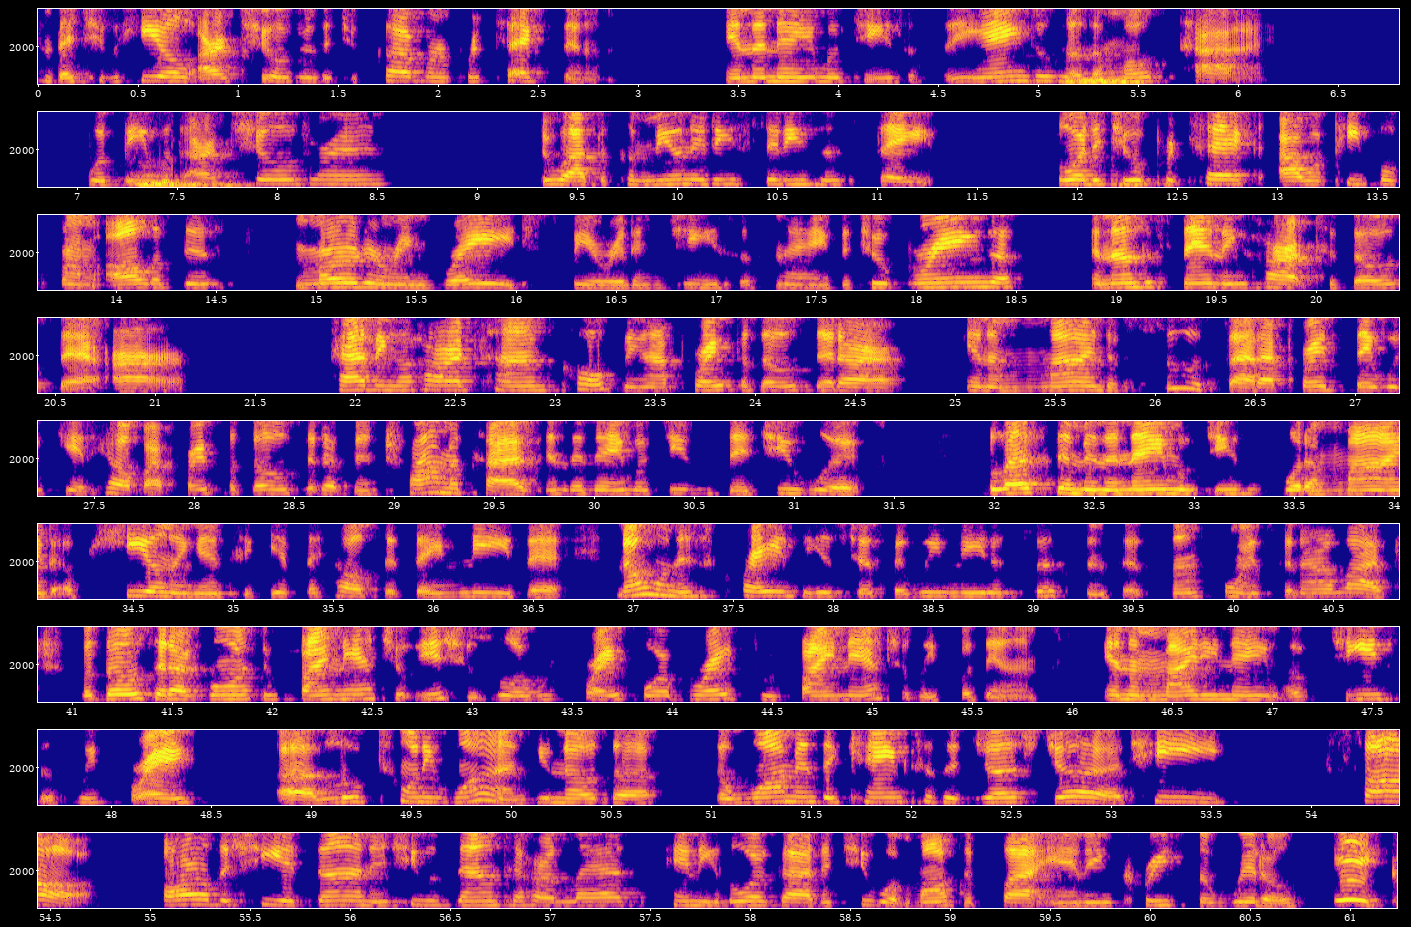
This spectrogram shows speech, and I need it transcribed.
that you heal our children, that you cover and protect them. In the name of Jesus, the angels of the Most High would be with our children throughout the community, cities, and states. Lord, that you would protect our people from all of this murdering rage spirit in Jesus' name, that you bring an understanding heart to those that are having a hard time coping. I pray for those that are in a mind of suicide. I pray that they would get help. I pray for those that have been traumatized in the name of Jesus, that you would bless them in the name of Jesus with a mind of healing and to get the help that they need. That no one is crazy, it's just that we need assistance at some points in our life. But those that are going through financial issues, Lord, we pray for a breakthrough financially for them. In the mighty name of Jesus, we pray. Uh, Luke 21, you know, the the woman that came to the just judge, he saw all that she had done and she was down to her last penny. Lord God, that you would multiply and increase the widows eh,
